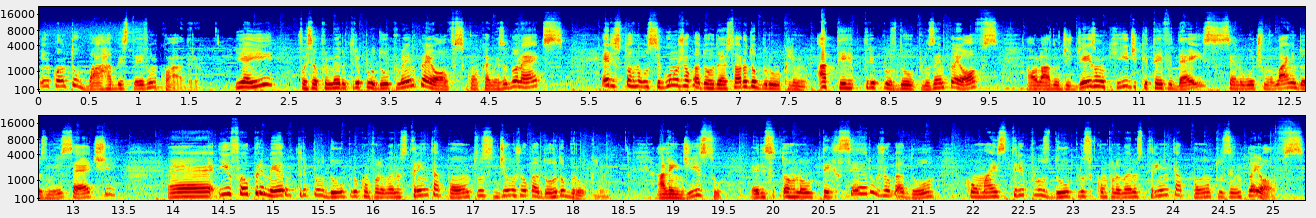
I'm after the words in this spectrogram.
enquanto o Barba esteve em quadra. E aí, foi seu primeiro triplo-duplo em playoffs com a camisa do Nets, ele se tornou o segundo jogador da história do Brooklyn a ter triplos duplos em playoffs, ao lado de Jason Kidd, que teve 10, sendo o último lá em 2007. É, e foi o primeiro triplo-duplo com pelo menos 30 pontos de um jogador do Brooklyn. Além disso, ele se tornou o terceiro jogador com mais triplos duplos com pelo menos 30 pontos em playoffs.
